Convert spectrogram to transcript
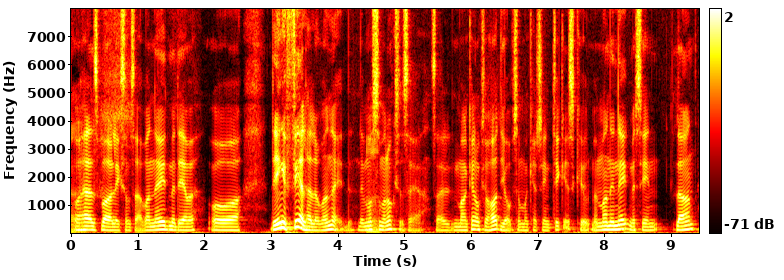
eh. och helst bara liksom så här, vara nöjd med det. Och det är inget fel heller att vara nöjd. Det måste Mm. man också säga. Så här, man kan också ha ett jobb som man kanske inte tycker är så kul. Men man är nöjd med sin lön.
